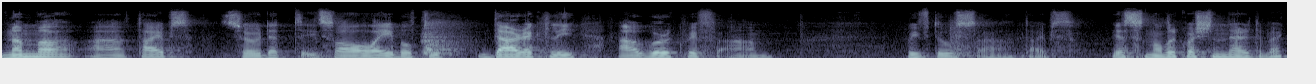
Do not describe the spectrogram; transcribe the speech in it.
Numba uh, types, so that it's all able to directly uh, work with, um, with those uh, types. Yes, another question there at the back.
